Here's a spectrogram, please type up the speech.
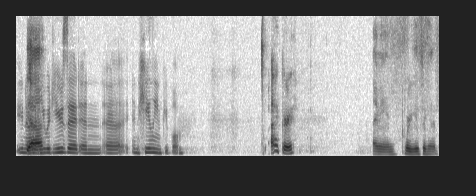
You know, yeah. you would use it in uh, in healing people. I agree. I mean, we're using it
